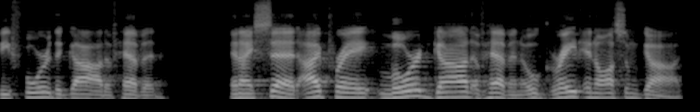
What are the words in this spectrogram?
before the God of heaven. And I said, I pray, Lord God of heaven, O great and awesome God,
